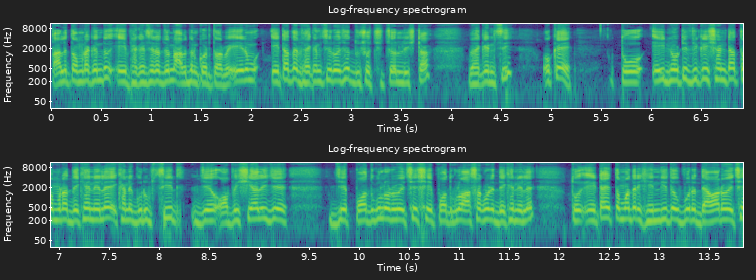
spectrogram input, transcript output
তাহলে তোমরা কিন্তু এই ভ্যাকেন্সিটার জন্য আবেদন করতে পারবে। এর এটাতে ভ্যাকেন্সি রয়েছে দুশো ছিচল্লিশটা ভ্যাকেন্সি ওকে তো এই নোটিফিকেশানটা তোমরা দেখে নিলে, এখানে গ্রুপ সির যে অফিসিয়ালি যে যে পদগুলো রয়েছে, সেই পদগুলো আশা করে দেখে নিলে। তো এটাই তোমাদের হিন্দিতে উপরে দেওয়া রয়েছে।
